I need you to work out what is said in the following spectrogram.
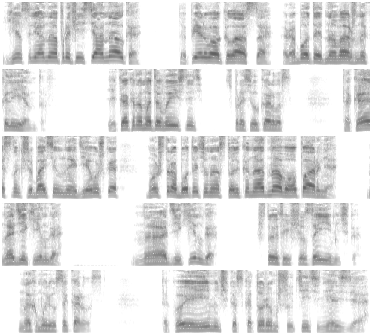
Если она профессионалка, то первого класса, работает на важных клиентов. «И как нам это выяснить?» — спросил Карлос. «Такая сногсшибательная девушка может работать у нас только на одного парня — на Дикинга». «На Дикинга? Что это еще за имечко?» — нахмурился Карлос. «Такое имечко, с которым шутить нельзя».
